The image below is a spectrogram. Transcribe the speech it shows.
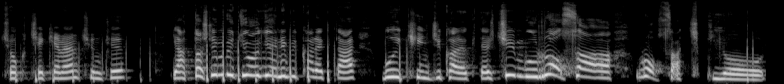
Çok çekemem çünkü yaklaşım bitiyor yeni bir karakter. Bu ikinci karakter. Kim bu? Rosa. Rosa çıkıyor.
